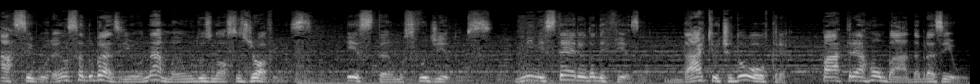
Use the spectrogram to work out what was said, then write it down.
A segurança do Brasil na mão dos nossos jovens. Estamos fudidos. Ministério da Defesa. Dá que eu te dou outra. Pátria Arrombada Brasil.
